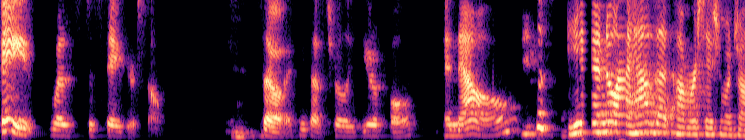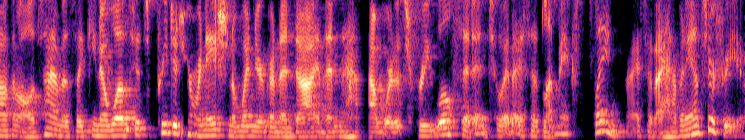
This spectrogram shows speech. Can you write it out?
fate was to save yourself. Mm. So I think that's really beautiful. And now, yeah, no, I have that conversation with Jonathan all the time. It's like, you know, well, if it's predetermination of when you're going to die, then how, where does free will fit into it? I said, let me explain. I said, I have an answer for you.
